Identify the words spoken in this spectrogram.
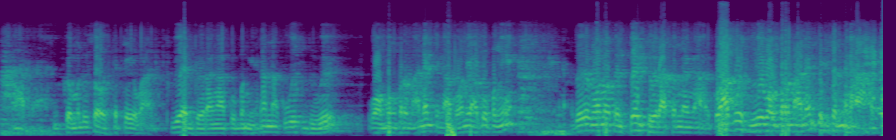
arah. Gue manusia kecewa, gue orang aku pengiran, aku wis duwe wong permanen sing ngakoni aku pengen. Gue ngono ben ben ora seneng aku. Aku wis duwe wong permanen sing seneng aku.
